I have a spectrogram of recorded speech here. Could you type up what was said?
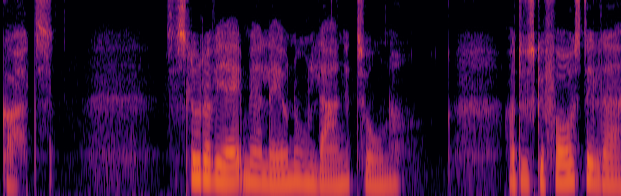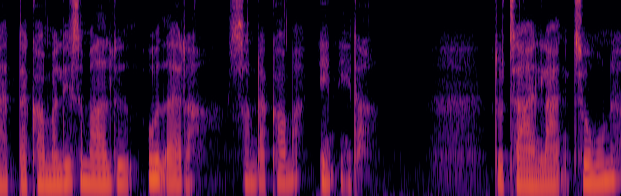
Godt. Så slutter vi af med at lave nogle lange toner. Og du skal forestille dig, at der kommer lige så meget lyd ud af dig, som der kommer ind i dig. Du tager en lang tone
